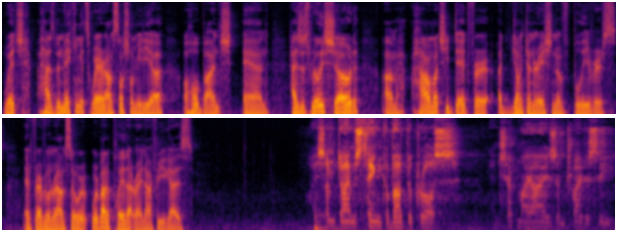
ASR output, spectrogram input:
which has been making its way around social media a whole bunch and has just really showed um, how much he did for a young generation of believers and for everyone around. So we're, we're about to play that right now for you guys. I sometimes think about the cross and shut my eyes and try to see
